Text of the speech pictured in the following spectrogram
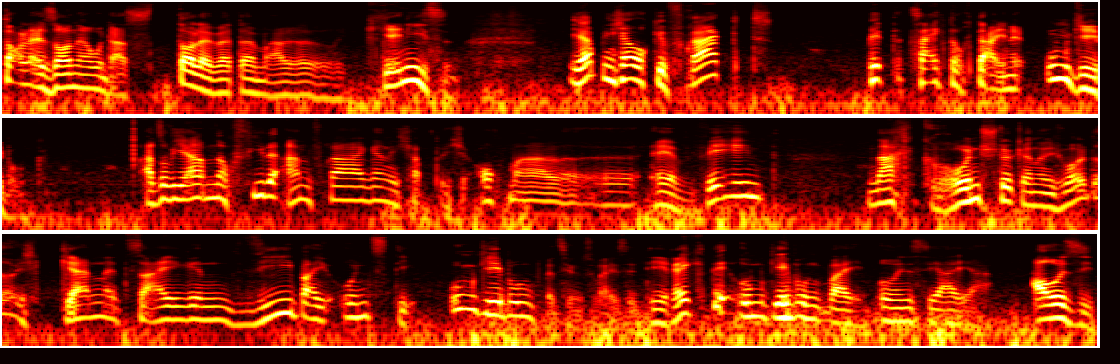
tolle Sonne und das tolle Wetter mal genießen. Ihr habt mich auch gefragt, bitte zeig doch deine Umgebung. Also wir haben noch viele Anfragen, ich habe euch auch mal äh, erwähnt, nach Grundstücken und ich wollte euch gerne zeigen, wie bei uns die Umgebung bzw. direkte Umgebung bei uns ja, ja aussieht.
